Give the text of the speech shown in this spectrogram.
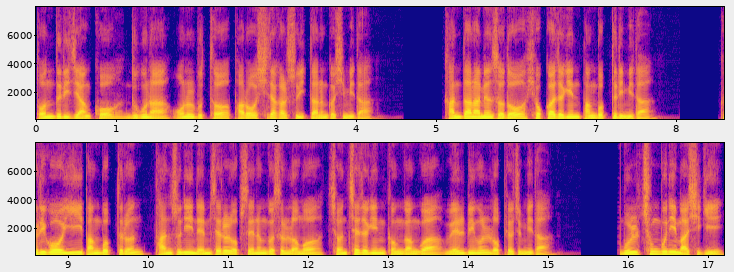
돈 들이지 않고 누구나 오늘부터 바로 시작할 수 있다는 것입니다. 간단하면서도 효과적인 방법들입니다. 그리고 이 방법들은 단순히 냄새를 없애는 것을 넘어 전체적인 건강과 웰빙을 높여줍니다. 물 충분히 마시기,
